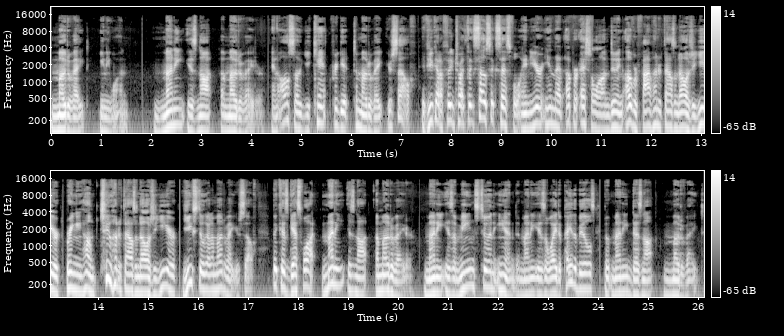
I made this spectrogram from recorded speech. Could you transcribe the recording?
motivate anyone. Money is not a motivator. And also, you can't forget to motivate yourself. If you've got a food truck that's so successful and you're in that upper echelon doing over $500,000 a year, bringing home $200,000 a year, you still got to motivate yourself. Because guess what? Money is not a motivator. Money is a means to an end. Money is a way to pay the bills, but money does not motivate.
